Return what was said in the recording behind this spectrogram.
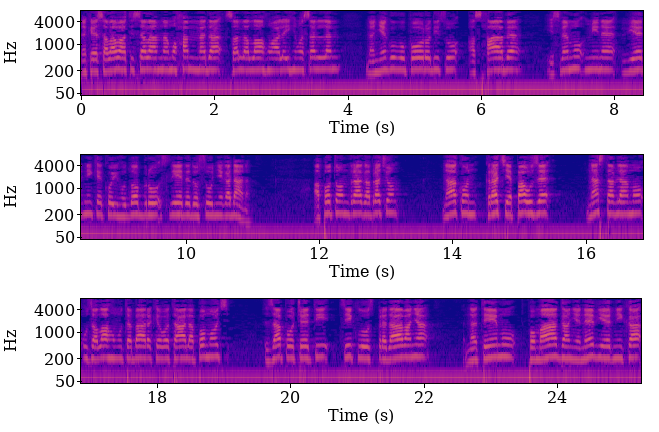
neka je salavat i salam na Muhammada sallallahu alaihi wa sallam, na njegovu porodicu, ashabe i sve mu'mine, vjernike koji u dobru slijede do sudnjega dana. A potom, draga braćo, nakon kraće pauze, nastavljamo uz Allahumu tabarake wa ta'ala pomoć započeti ciklus predavanja na temu pomaganje nevjernika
